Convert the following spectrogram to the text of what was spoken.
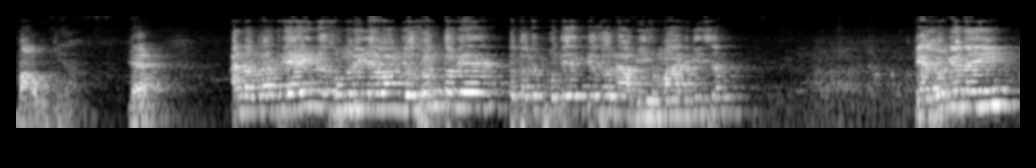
ભાવ ક્યાં? હે? આ નવરાત્રી આવીને લેવા જશો ને તમે, તો તમે પોતે એમ કહેશો, ના ભીહમાં આવી છે. કહેશો કે નહીં?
